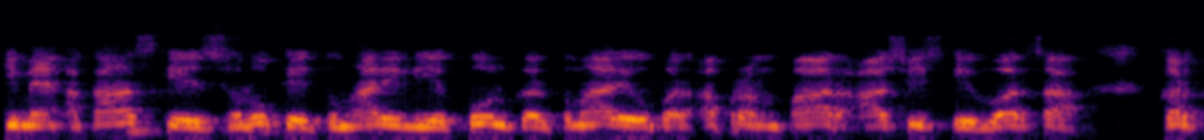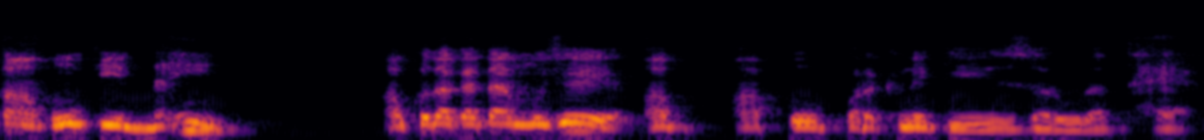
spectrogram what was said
कि मैं आकाश के झरोके तुम्हारे लिए खोलकर तुम्हारे ऊपर अपरंपार आशीष की वर्षा करता हूँ कि नहीं। अब खुदा कहता है, मुझे अब आपको परखने की ज़रूरत है।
